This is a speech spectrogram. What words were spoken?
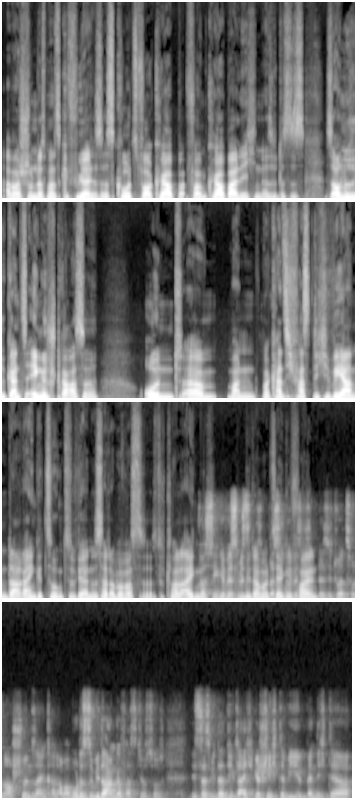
aber schon, dass man das Gefühl hat, es ist kurz vor Körper, vom Körperlichen. Also das ist, ist auch eine ganz enge Straße und ähm, man, man kann sich fast nicht wehren, da reingezogen zu werden. Das hat aber was äh, total Eigenes. Was in gewissen, mir damals sehr gefallen. Situationen auch schön sein kann. Aber wurdest du wieder angefasst, Justus? Ist das wieder die gleiche Geschichte, wie wenn dich der,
